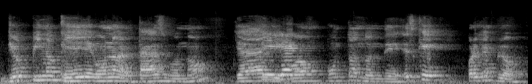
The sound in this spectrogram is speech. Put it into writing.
Yo opino que ya llegó un hartazgo, ¿no? Ya Sí, llegó ya- a un punto en donde. Es que, por ejemplo,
